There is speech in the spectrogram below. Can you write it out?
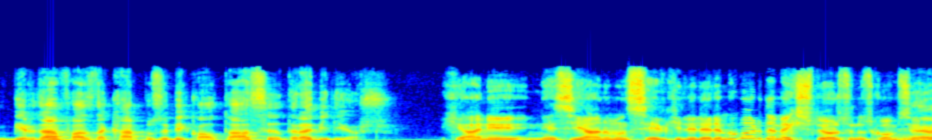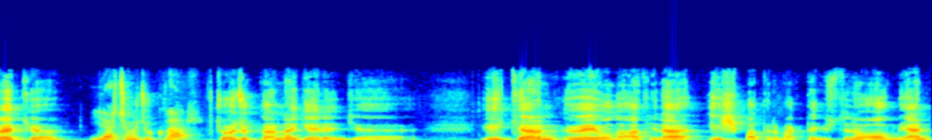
birden fazla karpuzu bir koltuğa sığdırabiliyor. Yani Nezihe Hanım'ın sevgilileri mi var demek istiyorsunuz komiserim? Evet ya. Ya çocuklar? Çocuklarına gelince ihtiyarın üvey oğlu Atilla iş batırmakta üstüne olmayan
